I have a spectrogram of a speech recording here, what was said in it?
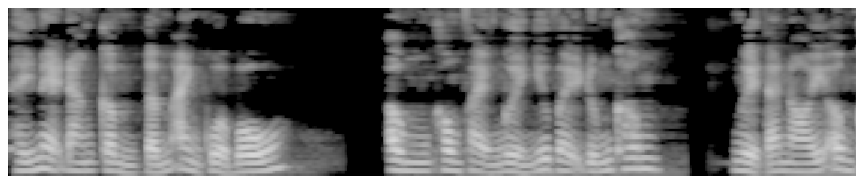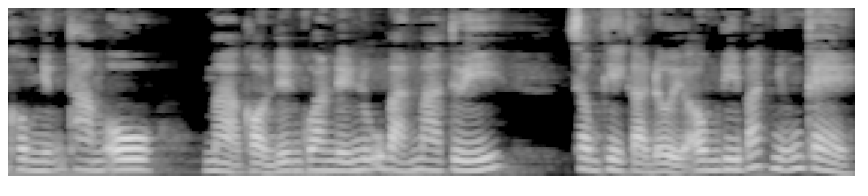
thấy mẹ đang cầm tấm ảnh của bố. Ông không phải người như vậy đúng không? Người ta nói ông không những tham ô, mà còn liên quan đến lũ bán ma túy trong khi cả đời ông đi bắt những kẻ,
